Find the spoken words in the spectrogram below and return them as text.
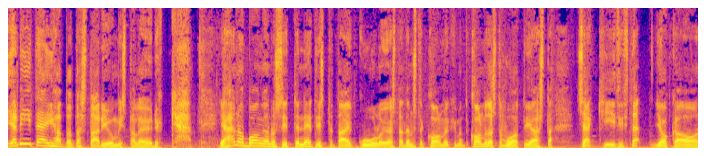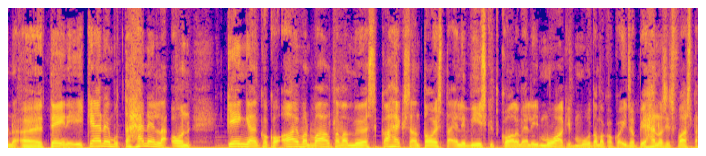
ja niitä ei ihan tota stadiumista löydykään. Ja hän on bongannut sitten netistä tai kuullut jostain tämmöistä 30, 13-vuotiaasta Jack Keithistä, joka on ö, teini-ikäinen, mutta hänellä on kengän koko aivan valtava myös 18 eli 53, eli muakin muutama koko isompi. Hän on siis vasta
